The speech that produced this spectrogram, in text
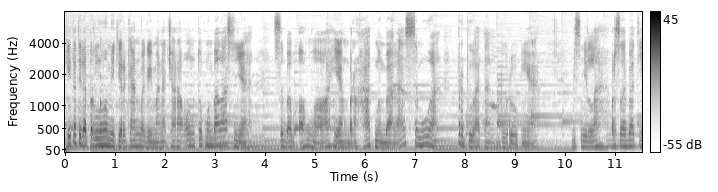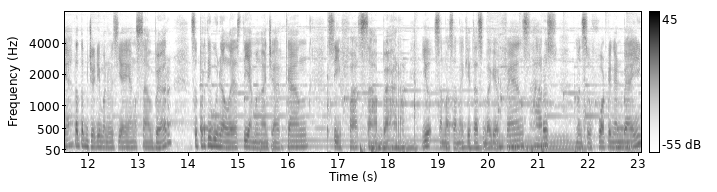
Kita tidak perlu memikirkan bagaimana cara untuk membalasnya, sebab Allah yang berhak membalas semua perbuatan buruknya. Bismillah, persahabat ya, tetap jadi manusia yang sabar, seperti Bunda Lesti yang mengajarkan sifat sabar. Yuk, sama-sama kita sebagai fans harus mensupport dengan baik,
